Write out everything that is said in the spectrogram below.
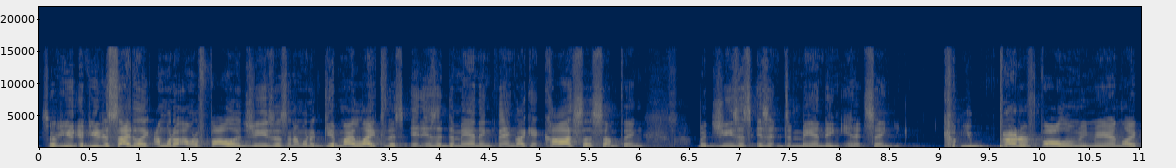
So if you if you decide like I'm gonna I'm gonna follow Jesus and I'm gonna give my life to this, it is a demanding thing. Like it costs us something, but Jesus isn't demanding in it, saying, "You better follow me, man." Like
